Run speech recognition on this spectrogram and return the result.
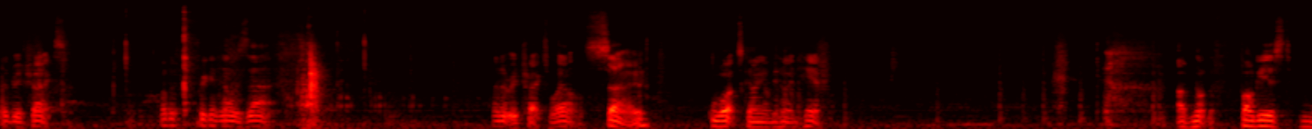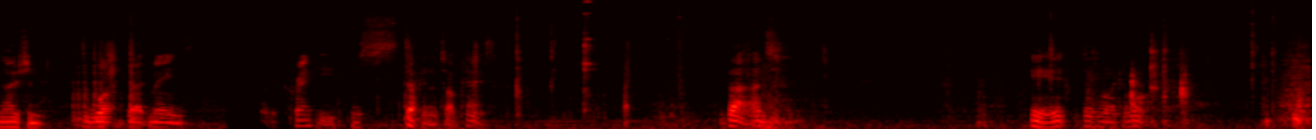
It retracts. What the freaking hell is that? And it retracts well. So, what's going on behind here? I've not the foggiest notion what that means. the cranky is stuck in the top case. But it doesn't want to come off.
